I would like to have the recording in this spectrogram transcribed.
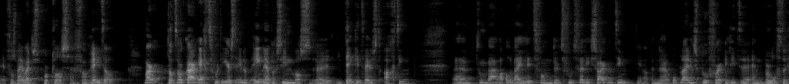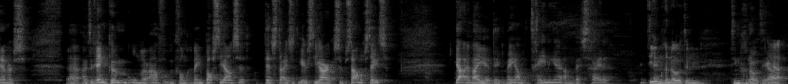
volgens mij bij de sportklasse van Reto. Maar dat we elkaar echt voor het eerst één op één hebben gezien was, ik denk in 2018. Eh, toen waren we allebei lid van Dutch Food Valley Cycling Team. Ja. Een opleidingsploeg voor elite en belofte renners eh, uit Renkum onder aanvoering van René Bastiaanse. Destijds het eerste jaar, ze bestaan nog steeds. Ja, en wij eh, deden mee aan de trainingen, aan de wedstrijden. Teamgenoten. Teamgenoten, ja. Ja.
